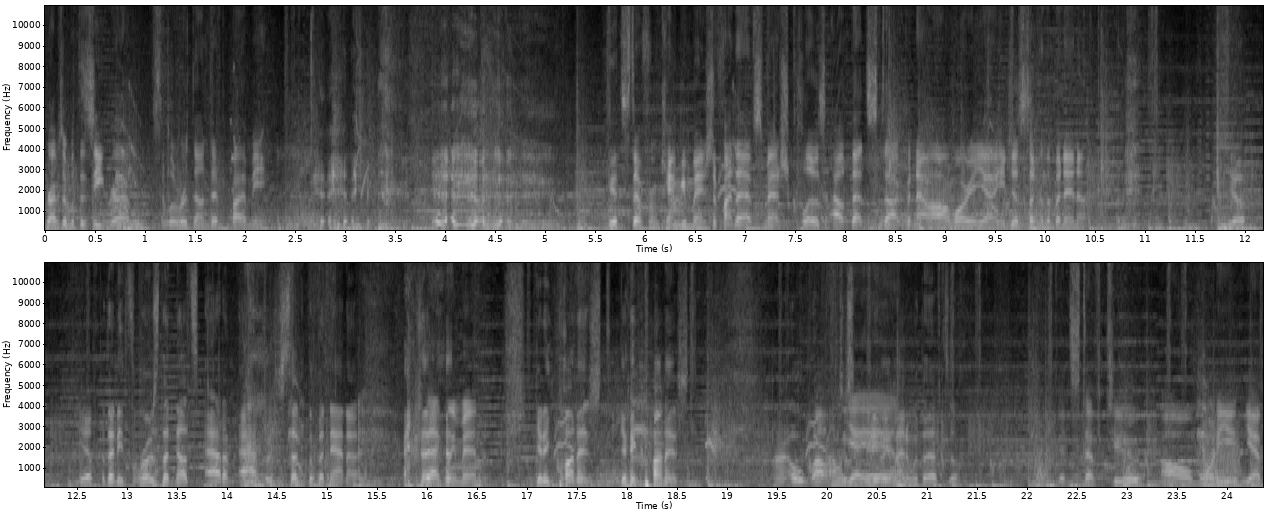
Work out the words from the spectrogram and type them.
Grabs it with the Z grab. It's a little redundant by me. Good stuff from Kengu. Managed to find the F smash, close out that stock. But now Aomori, yeah, he just stuck in the banana. yep. Yep. But then he throws the nuts at him after he sucked the banana. Exactly, man. Getting punished. Getting punished. All right. Oh, wow. Oh, Just yeah, yeah, immediately yeah. landed with the F tilt. Good stuff too. Aomori, yep.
